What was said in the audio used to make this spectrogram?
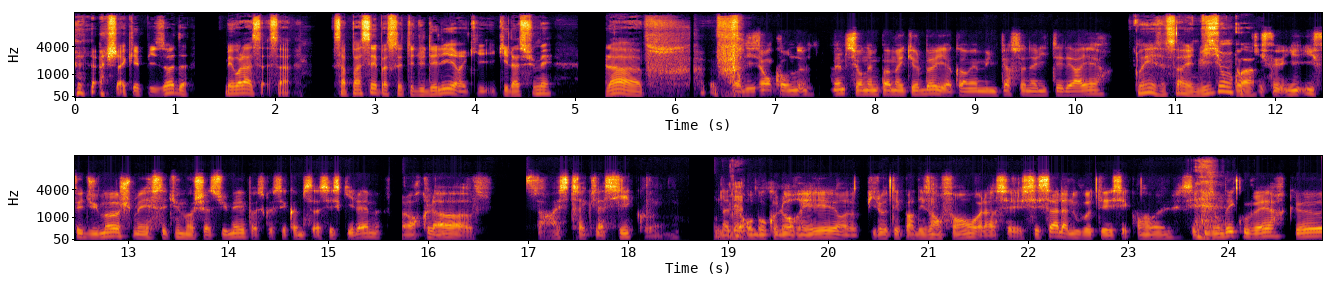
à chaque épisode. Mais voilà, ça, ça, ça passait parce que c'était du délire et qu'il assumait. Là, bah, disons qu'on, même si on n'aime pas Michael Bay, il y a quand même une personnalité derrière. Oui, c'est ça, il y a une vision, quoi. il, fait, il, fait, du moche, mais c'est du moche assumé parce que c'est comme ça, c'est ce qu'il aime. Alors que là, ça reste très classique. On a des robots colorés, euh, pilotés par des enfants. Voilà, c'est ça la nouveauté. C'est qu'ils ont découvert que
